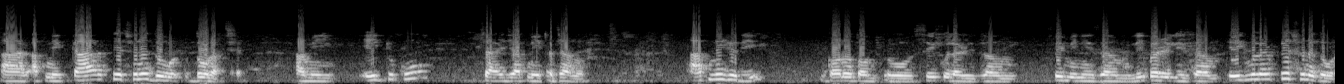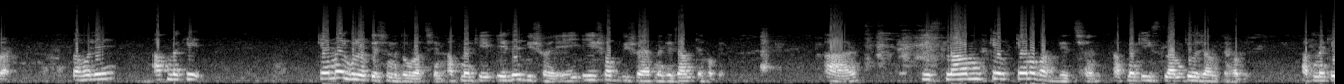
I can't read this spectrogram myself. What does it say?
আর আপনি কার পেছনে দৌড়- দৌড়াচ্ছেন। আমি এইটুকু চাই যে আপনি এটা জানুন। আপনি যদি গণতন্ত্র, সেকুলারিজম, ফেমিনিজম, লিবারেলিজম এইগুলোর পেছনে দৌড়ান, তাহলে আপনাকে কেন এগুলোর পেছনে দৌড়াচ্ছেন? আপনাকে এদের বিষয়ে, এই এই সব বিষয়ে আপনাকে জানতে হবে। আর ইসলামকে কেন বাদ দিচ্ছেন? আপনাকে ইসলামকেও জানতে হবে। আপনাকে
